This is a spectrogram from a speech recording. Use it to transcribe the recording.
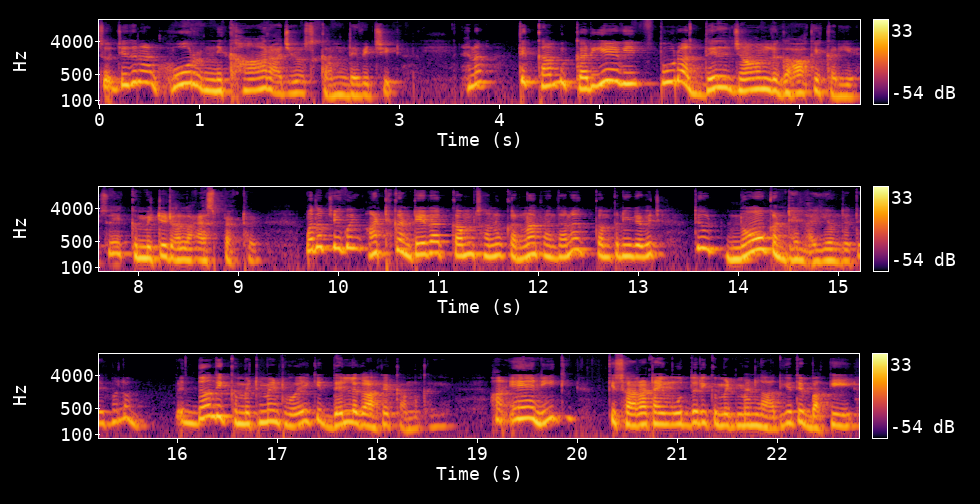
ਸੋ ਜਿਹਦੇ ਨਾਲ ਹੋਰ ਨਿਖਾਰ ਆ ਜਾਏ ਉਸ ਕੰਮ ਦੇ ਵਿੱਚ ਹੀ, ਹੈਨਾ? ਤੇ ਕੰਮ ਕਰੀਏ ਵੀ, ਪੂਰਾ ਦਿਲ ਜਾਨ ਲਗਾ ਕੇ ਕਰੀਏ। ਸੋ ਇਹ ਕਮਿਟਡ ਵਾਲਾ ਐਸਪੈਕਟ ਹੈ। ਮਤਲਬ ਜੇ ਕੋਈ 8 ਘੰਟੇ ਦਾ ਕੰਮ ਸਾਨੂੰ ਕਰਨਾ ਪੈਂਦਾ ਨਾ ਕੰਪਨੀ ਦੇ ਵਿੱਚ, ਤੇ ਉਹ 9 ਘੰਟੇ ਲਾਈਏ ਹੁੰਦੇ ਤੇ, ਮਤਲਬ ਇਦਾਂ ਦੀ ਕਮਿਟਮੈਂਟ ਹੋਏ ਕਿ ਦਿਲ ਲਗਾ ਕੇ ਕੰਮ ਕਰੀਏ। ਹਾਂ, ਇਹ ਨਹੀਂ ਕਿ ਕਿ ਸਾਰਾ ਟਾਈਮ ਉਧਰ ਹੀ ਕਮਿਟਮੈਂਟ ਲਾ ਦਈਏ ਤੇ ਬਾਕੀ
